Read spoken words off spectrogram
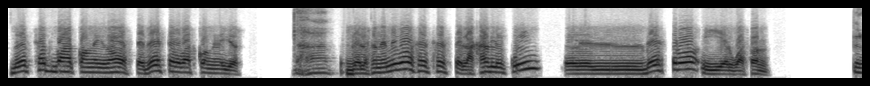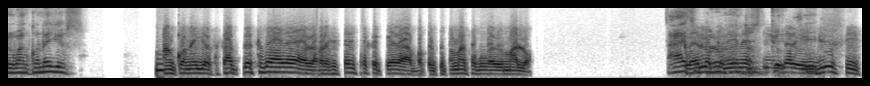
Deathshot, va con ellos, no, este, Destro va con ellos. Ajá. De los enemigos es este, la Harley Quinn, el Destro y el Guasón. Pero van con ellos. Van con ellos. O sea, esto es la, la resistencia que queda, porque el Superman se vuelve malo. Ah, Que sí, es lo que viene entonces, siendo ¿qué- de sí, Injustice.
